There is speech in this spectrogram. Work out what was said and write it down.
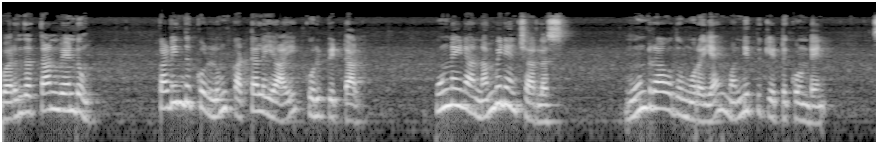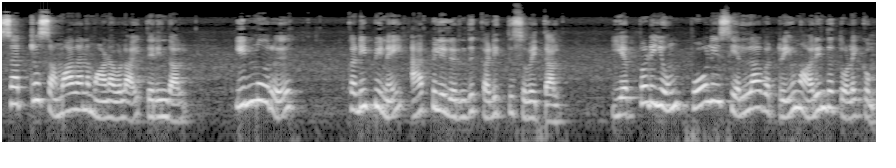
வருந்தத்தான் வேண்டும். கடிந்து கொள்ளும் கட்டளையாய் குறிப்பிட்டாள். உன்னை நான் நம்பினேன் சார்லஸ். மூன்றாவது முறையாய் மன்னிப்பு கேட்டுக்கொண்டேன். சற்று சமாதானமானவளாய் தெரிந்தாள். இன்னொரு கடிப்பினை ஆப்பிளிலிருந்து கடித்து சுவைத்தாள். எப்படியும் போலீஸ் எல்லாவற்றையும் அறிந்து தொலைக்கும்.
